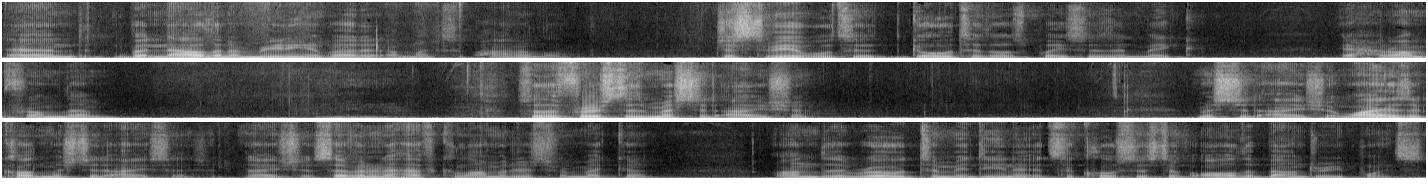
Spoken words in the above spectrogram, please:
And but now that I'm reading about it, I'm like subhanallah. Just to be able to go to those places and make ihram from them. I mean, So the first is Masjid Aisha. Masjid Aisha. Why is it called Masjid Aisha? Aisha, seven and a half kilometers from Mecca, on the road to Medina. It's the closest of all the boundary points.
